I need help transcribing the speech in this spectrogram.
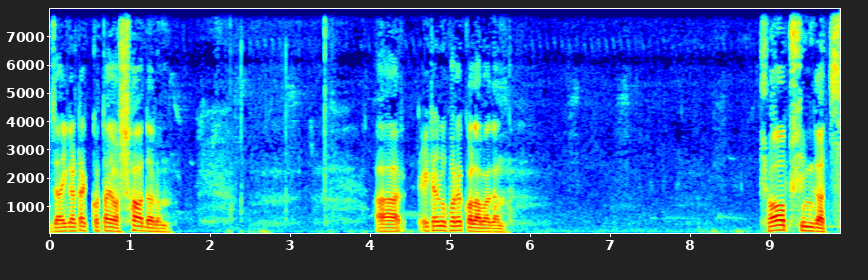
জায়গাটা এক কথায় অসাধারণ। আর এটার উপরে কলা বাগান। সব শিম গাছ।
